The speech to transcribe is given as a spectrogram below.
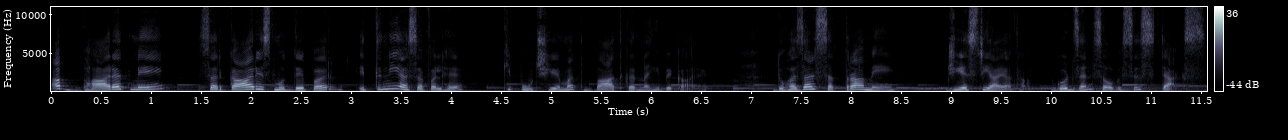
अब भारत में सरकार इस मुद्दे पर इतनी असफल है कि पूछिए मत, बात करना ही बेकार है। 2017 में जीएसटी आया था गुड्स एंड सर्विसेज़ टैक्स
